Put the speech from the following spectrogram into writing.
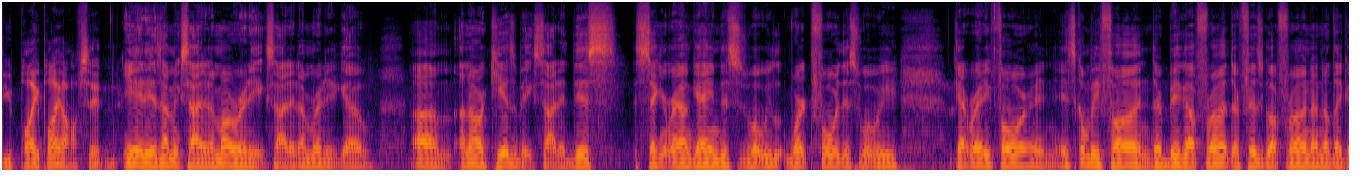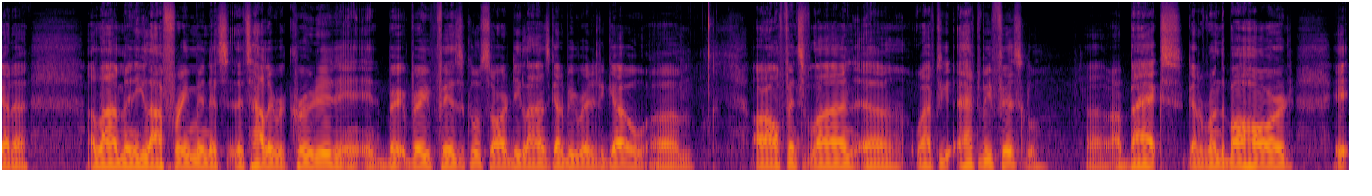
you play playoffs, isn't it? Yeah, it is. I'm excited. I'm already excited. I'm ready to go. Um, I know our kids will be excited. This second round game, this is what we worked for. This is what we got ready for, and it's going to be fun. They're big up front. They're physical up front. I know they got a, a lineman, Eli Freeman, that's that's highly recruited and, and very, very physical. So our D line's got to be ready to go. Um, our offensive line uh, will have to have to be physical. Uh, our backs got to run the ball hard and,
